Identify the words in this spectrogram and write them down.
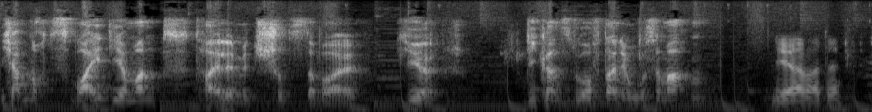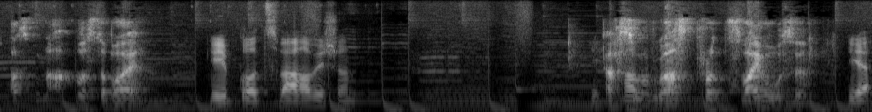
Ich habe noch zwei Diamantteile mit Schutz dabei. Hier, die kannst du auf deine Hose machen. Ja, warte. Hast du einen Abboss dabei? Ich hab grad zwei, habe ich schon. Ich Ach so, hab- du hast Pro zwei Hose. Ja.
